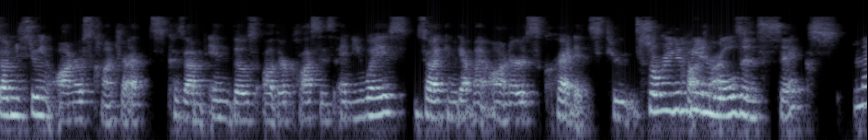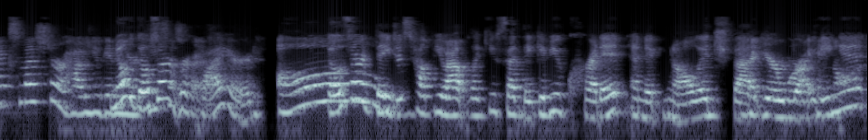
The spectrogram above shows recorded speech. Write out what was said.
So I'm just doing honors contracts because I'm in those other classes anyways, so I can get my honors credits through. So are you going to be enrolled in six next semester, or how are you getting No, your those aren't credit? required. Oh, Those are they oh. just help you out, like you said. They give you credit and acknowledge that, that you're writing on it,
